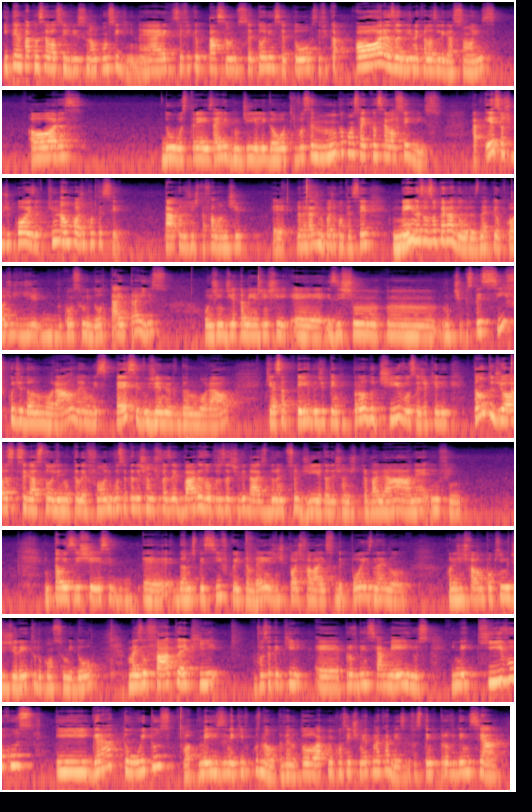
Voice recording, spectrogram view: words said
E tentar cancelar o serviço e não conseguir, né? Aí você fica passando de setor em setor, você fica horas ali naquelas ligações, horas, duas, três, aí liga um dia, liga outro e você nunca consegue cancelar o serviço. Tá? Esse é o tipo de coisa que não pode acontecer, tá? Quando a gente está falando de. É, na verdade, não pode acontecer nem nessas operadoras, né? Porque o código de, do consumidor tá aí para isso. Hoje em dia também a gente é, existe um, um, um, tipo específico de dano moral, né? Uma espécie do gênero dano moral, que é essa perda de tempo produtivo, ou seja, aquele tanto de horas que você gastou ali no telefone, você está deixando de fazer várias outras atividades durante o seu dia, está deixando de trabalhar, né? Enfim. Então existe esse é, dano específico aí também. A gente pode falar isso depois, né? No, quando a gente falar um pouquinho de direito do consumidor. Mas o fato é que você tem que é, providenciar meios inequívocos e gratuitos, ó, meios inequívocos não, tá vendo? Tô lá com consentimento na cabeça. Você tem que providenciar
